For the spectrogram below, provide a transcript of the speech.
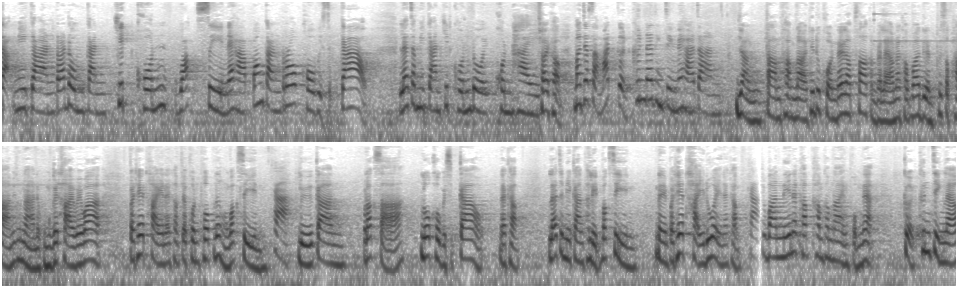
จะมีการระดมกันคิดค้นวัคซีนนะคะป้องกันโรคโควิด -19 และจะมีการคิดค้นโดยคนไทย ใช่ครับ มันจะสามารถเกิดขึ้นได้จริงๆไหมคะอาจารย์ อย่างตามไทม์ไลน์ที่ทุกคนได้รับทราบกันไปแล้วนะครับ ว่าเดือนพฤษภามิถุนาเนี่ยผมเคยทายไว้ว่าประเทศไทยนะครับจะค้นพบเรื่องของวัคซีนค่ะหรือการรักษาโรคโควิด -19 นะครับ และจะมีการผลิตวัคซีนในประเทศไทยด้วยนะครับค่ะปัจจุบันนี้นะครับคำทำนายของผมเนี่ยเกิดขึ้นจริงแล้ว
